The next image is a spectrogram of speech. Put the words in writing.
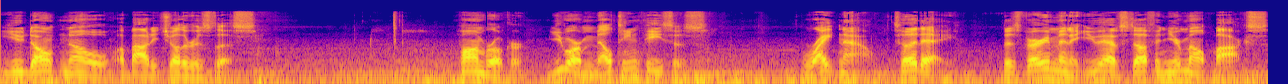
you don't know about each other is this pawnbroker, you are melting pieces right now, today, this very minute. You have stuff in your melt box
